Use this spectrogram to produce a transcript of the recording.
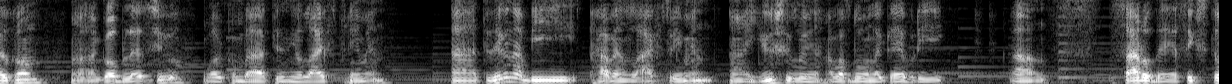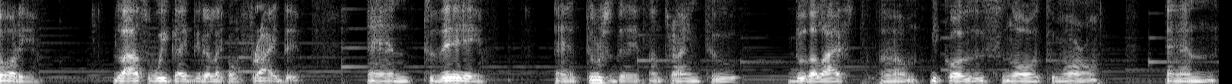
welcome. Uh, God bless you. Welcome back to new live streaming. Uh, today gonna be having live streaming. Uh, usually I was doing like every uh, Saturday at six thirty. Last week I did it like on Friday, and today and Thursday I'm trying to do the live um, because it's snow tomorrow, and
